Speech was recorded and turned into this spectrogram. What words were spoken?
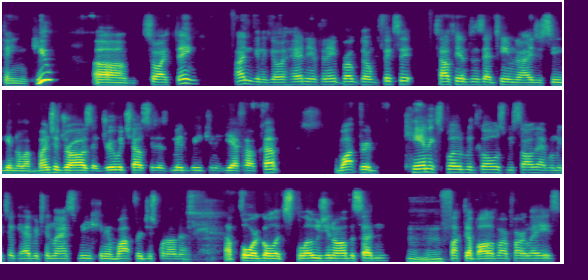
Thank you. Um, so I think I'm going to go ahead and if it ain't broke, don't fix it. Southampton's that team that I just see getting a bunch of draws that drew with Chelsea this midweek in the EFL Cup. Watford can explode with goals. We saw that when we took Everton last week, and then Watford just went on a, a four goal explosion all of a sudden, hmm fucked up all of our parlays.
